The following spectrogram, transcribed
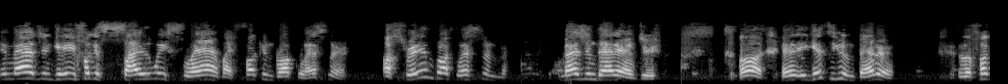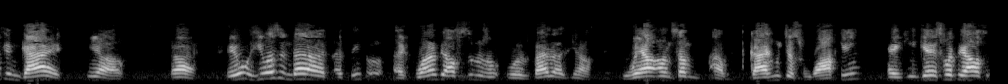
Imagine getting fucking sideways slammed by fucking Brock Lesnar. Australian Brock Lesnar. Imagine that, Andrew. Oh, and it gets even better. The fucking guy, you know, uh, it, he wasn't that. I think like one of the officers was, about to, you know, wail on some uh, guy who just walking, and guess what the officer,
